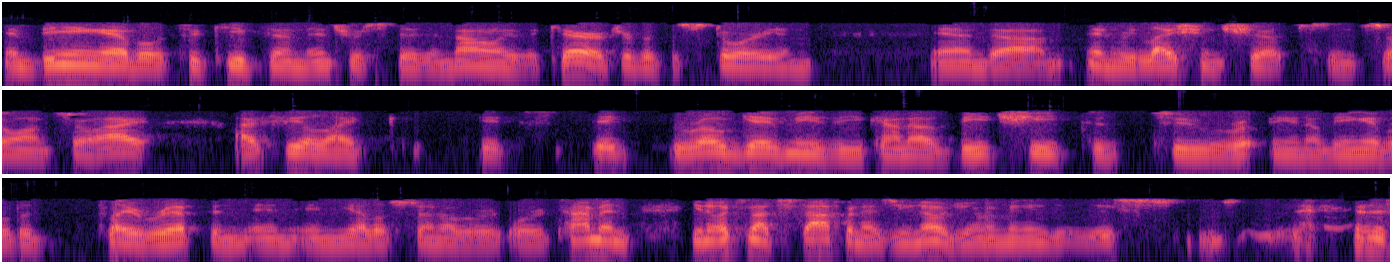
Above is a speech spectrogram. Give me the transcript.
and being able to keep them interested in not only the character but the story and and um, and relationships and so on. So I I feel like it's it, Rogue gave me the kind of beat sheet to to you know being able to play Rip in, in, in Yellowstone over over time, and you know it's not stopping as you know, Jim. I mean this this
